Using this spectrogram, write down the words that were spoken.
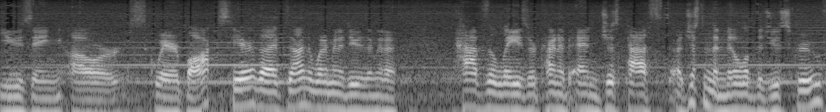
using our square box here that I've done. And what I'm going to do is I'm going to have the laser kind of end just past, uh, just in the middle of the juice groove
